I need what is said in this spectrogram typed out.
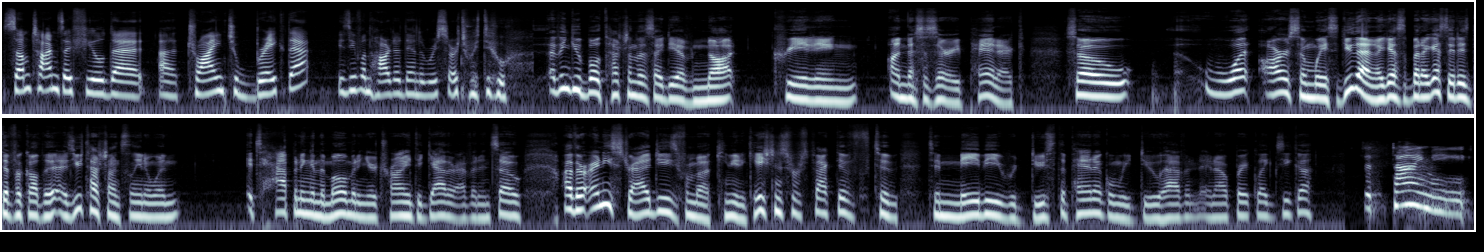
sometimes I feel that uh, trying to break that is even harder than the research we do. I think you both touched on this idea of not creating unnecessary panic. So, what are some ways to do that? And I guess, but I guess it is difficult, uh, as you touched on, Celina, when it's happening in the moment and you're trying to gather evidence. So, are there any strategies from a communications perspective to to maybe reduce the panic when we do have an, an outbreak like Zika? The timing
